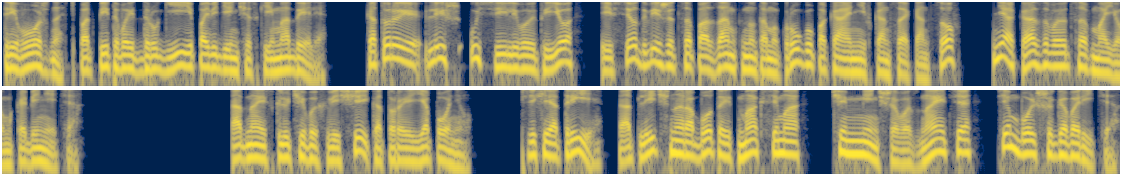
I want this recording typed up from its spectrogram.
тревожность подпитывает другие поведенческие модели, которые лишь усиливают ее, и все движется по замкнутому кругу, пока они в конце концов не оказываются в моем кабинете. Одна из ключевых вещей, которые я понял. В психиатрии отлично работает максима «чем меньше вы знаете, тем больше говорите».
